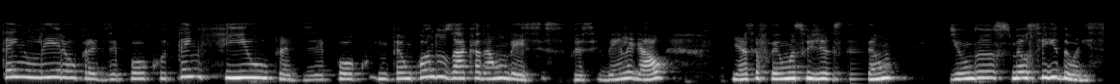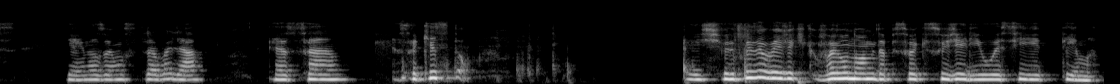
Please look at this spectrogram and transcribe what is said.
tem little para dizer pouco, tem few para dizer pouco. Então, quando usar cada um desses, vai ser bem legal. E essa foi uma sugestão de um dos meus seguidores. E aí nós vamos trabalhar essa, essa questão. Deixa, depois eu vejo aqui qual foi o nome da pessoa que sugeriu esse tema.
